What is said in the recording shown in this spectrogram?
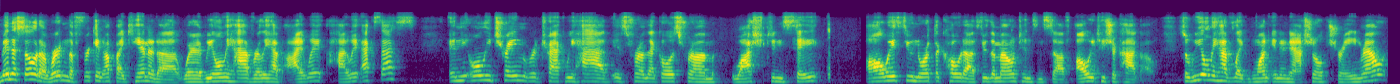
Minnesota, we're in the freaking up by Canada where we only have really have highway highway access, and the only train track we have is from that goes from Washington State all the way through North Dakota, through the mountains and stuff, all the way to Chicago. So we only have like one international train route.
